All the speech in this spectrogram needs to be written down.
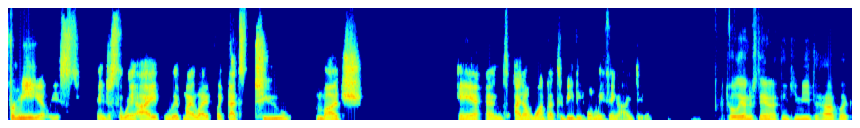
for me at least and just the way i live my life like that's too much. And I don't want that to be the only thing I do. totally understand. I think you need to have like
